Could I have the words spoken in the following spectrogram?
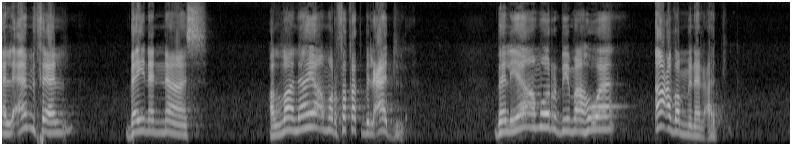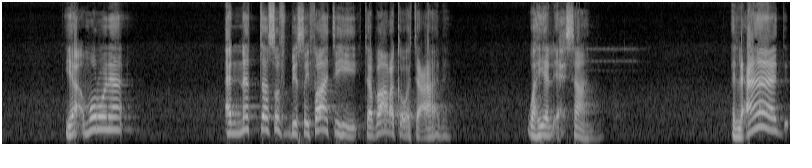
الأمثل بين الناس الله لا يأمر فقط بالعدل بل يأمر بما هو أعظم من العدل. يأمرنا أن نتصف بصفاته تبارك وتعالى. وهي الإحسان. العاد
